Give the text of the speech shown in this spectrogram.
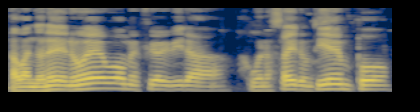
abandoné de nuevo, me fui a vivir a, Buenos Aires un tiempo.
